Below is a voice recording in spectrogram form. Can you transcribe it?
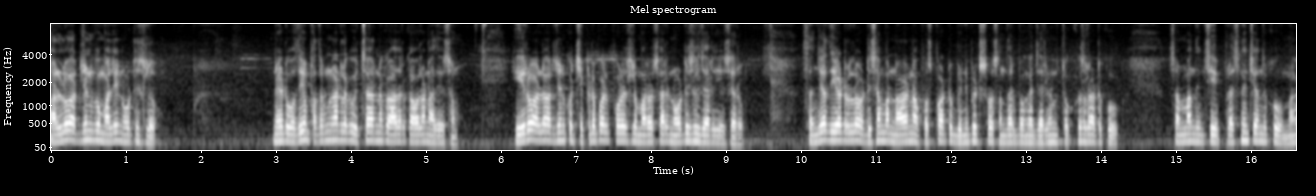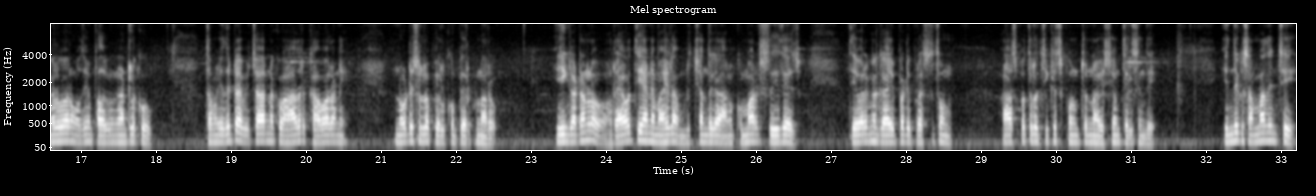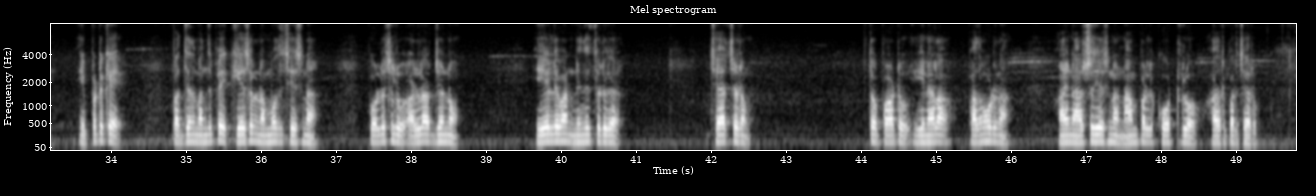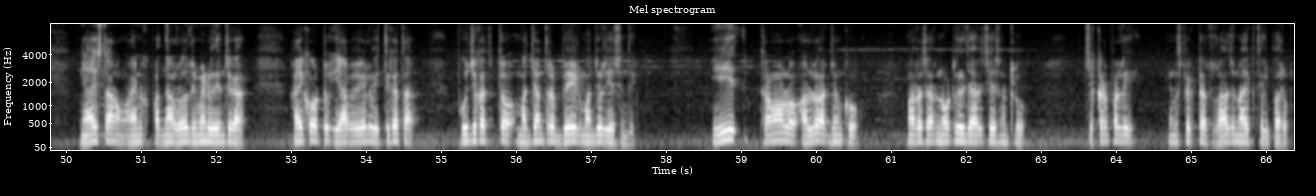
అల్లు అర్జున్కు మళ్ళీ నోటీసులు. నేడు ఉదయం పదకొండు గంటలకు విచారణకు హాజరు కావాలని ఆదేశం. హీరో అల్లు అర్జున్కు చిక్కడపల్లి పోలీసులు మరోసారి నోటీసులు జారీ చేశారు. సంధ్యా థియేటర్లో డిసెంబర్ నాలుగున పుష్ప బెనిఫిట్ షో సందర్భంగా జరిగిన తొక్కుసలాటకు సంబంధించి ప్రశ్నించేందుకు మంగళవారం ఉదయం పదకొండు గంటలకు తమ ఎదుట విచారణకు హాజరు కావాలని నోటీసుల్లో పేర్కొ పేర్కొన్నారు. ఈ ఘటనలో రేవతి అనే మహిళ మృతి చెందగా ఆమె కుమారుడు శ్రీతేజ్ తీవ్రంగా గాయపడి ప్రస్తుతం ఆసుపత్రిలో చికిత్స పొందుతున్న విషయం తెలిసిందే. ఇందుకు సంబంధించి ఇప్పటికే పద్దెనిమిది మందిపై కేసులు నమోదు చేసిన పోలీసులు అల్లు అర్జున్ను ఏ లెవెన్ నిందితుడిగా చేర్చడంతో పాటు ఈ నెల పదమూడున ఆయన అరెస్టు చేసిన నాంపల్లి కోర్టులో హాజరుపరిచారు. న్యాయస్థానం ఆయనకు పద్నాలుగు రోజులు రిమాండ్ విధించగా హైకోర్టు యాభై వేలు వ్యక్తిగత పూచీకత్తుతో మధ్యంతర బెయిల్ మంజూరు చేసింది. ఈ క్రమంలో అల్లు అర్జున్కు మరోసారి నోటీసులు జారీ చేసినట్లు చిక్కడపల్లి ఇన్స్పెక్టర్ రాజు నాయక్ తెలిపారు.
